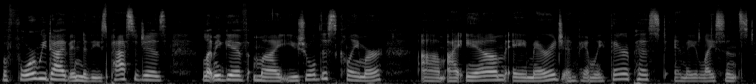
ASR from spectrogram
Before we dive into these passages, let me give my usual disclaimer. Um, I am a marriage and family therapist and a licensed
